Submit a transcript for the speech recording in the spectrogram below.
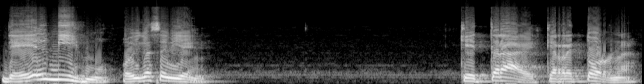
de él mismo, oígase bien, que trae, que retorna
